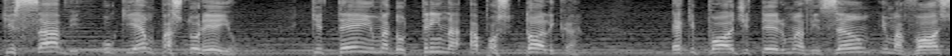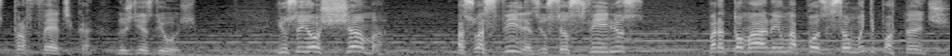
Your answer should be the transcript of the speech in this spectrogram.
que sabe o que é um pastoreio, que tem uma doutrina apostólica, é que pode ter uma visão e uma voz profética nos dias de hoje. E o Senhor chama as suas filhas e os seus filhos para tomarem uma posição muito importante,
